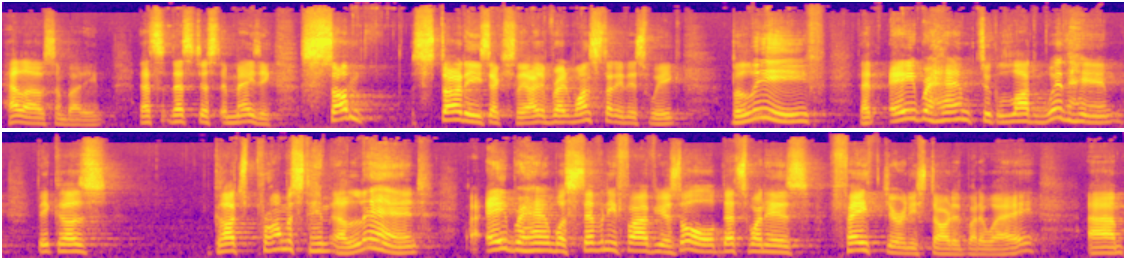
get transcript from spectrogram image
Hello, somebody. That's, that's just amazing. Some studies, actually, I read one study this week, believe that Abraham took Lot with him because God's promised him a land. Abraham was 75 years old. That's when his faith journey started, by the way. Um,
